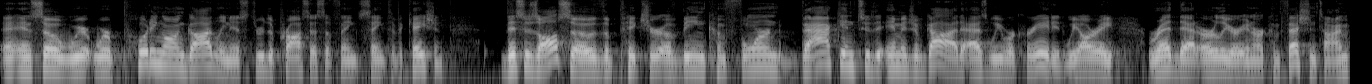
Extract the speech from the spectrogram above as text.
And, so we're, we're putting on godliness through the process of sanctification. This is also the picture of being conformed back into the image of God as we were created. We already read that earlier in our confession time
